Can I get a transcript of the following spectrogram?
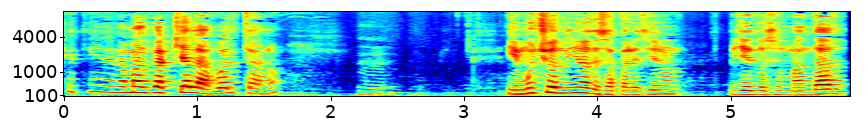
¿qué tiene? Nada más va aquí a la vuelta, ¿no? Y muchos niños desaparecieron yéndose un mandado.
